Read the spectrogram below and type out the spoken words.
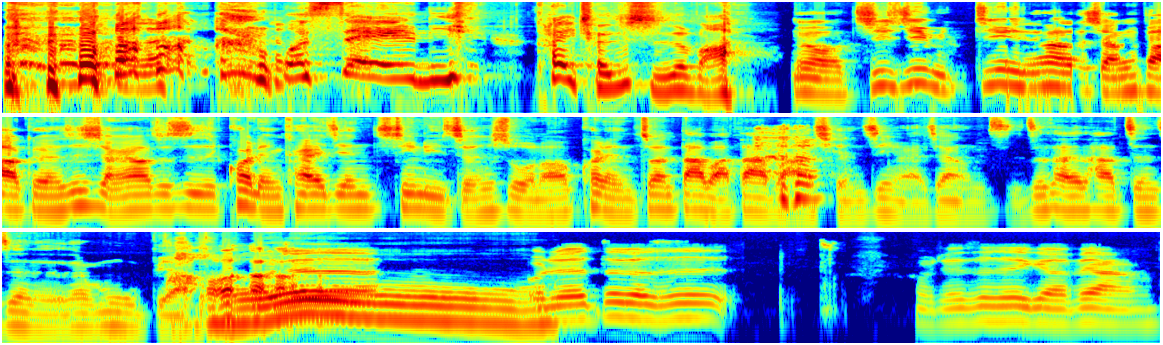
哇塞，你太诚实了吧？没有基基基米他的想法可能是想要就是快点开一间心理诊所，然后快点赚大把大把的钱进来这样子，这才是他真正的那个目标。得哦，我觉得这个是，我觉得这是一个非常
